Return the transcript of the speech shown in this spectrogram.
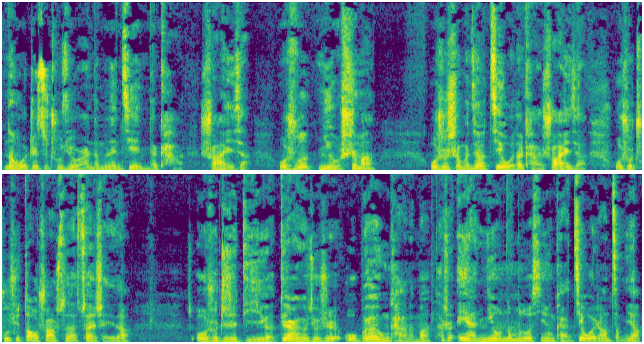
那我这次出去玩能不能借你的卡刷一下？我说你有事吗？我说什么叫借我的卡刷一下？我说出去盗刷算算谁的？我说这是第一个，第二个就是我不要用卡了吗？他说，哎呀，你有那么多信用卡，借我一张怎么样？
